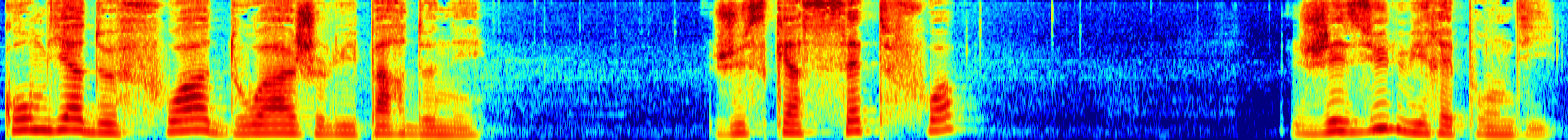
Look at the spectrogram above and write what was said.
combien de fois dois-je lui pardonner? Jusqu'à sept fois? Jésus lui répondit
